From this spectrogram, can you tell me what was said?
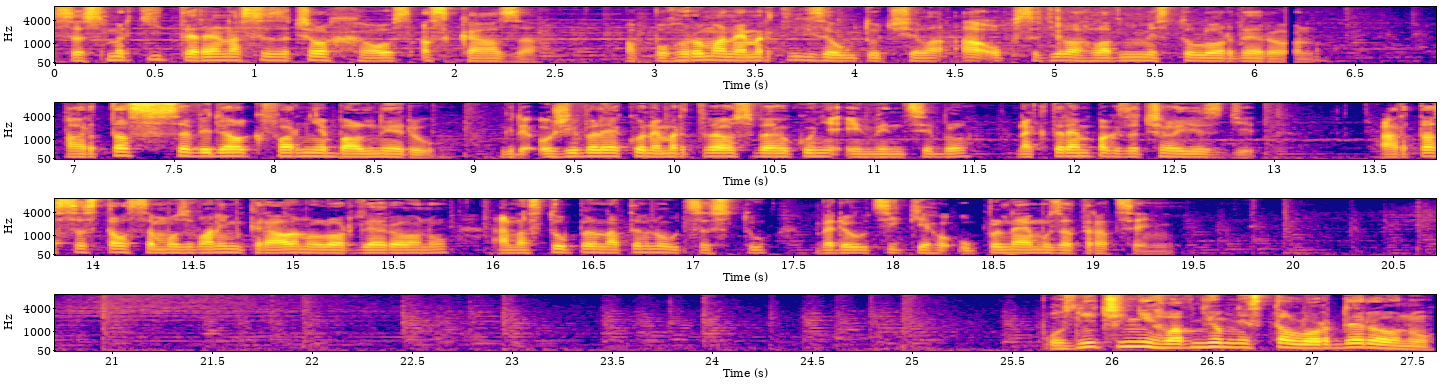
Se smrtí Terena se začal chaos a zkáza a pohroma nemrtvých zautočila a obsadila hlavní město Lorderon. Artas se vydal k farmě Balniru, kde oživil jako nemrtvého svého koně Invincible, na kterém pak začal jezdit. Artas se stal samozvaným králem Lorderonu a nastoupil na temnou cestu, vedoucí k jeho úplnému zatracení. Po zničení hlavního města Lorderonu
